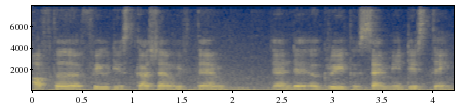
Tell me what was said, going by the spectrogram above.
After a few discussion with them, then they agreed to send me this thing.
